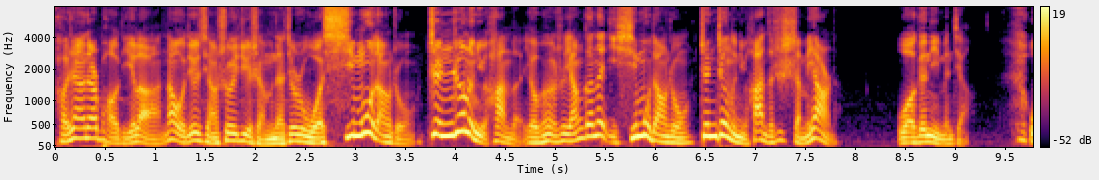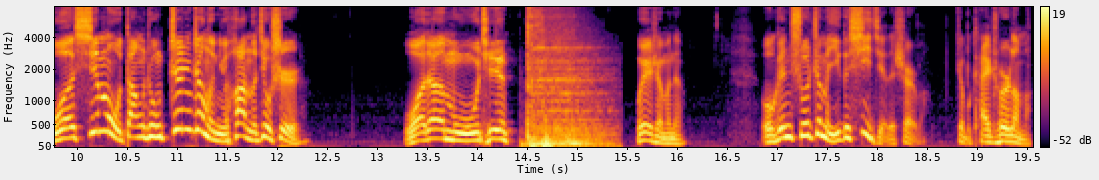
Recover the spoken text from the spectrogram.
好像有点跑题了。那我就想说一句什么呢？就是我心目当中真正的女汉子。有朋友说杨哥，那你心目当中真正的女汉子是什么样的？我跟你们讲，我心目当中真正的女汉子就是我的母亲。为什么呢？我跟你说这么一个细节的事儿吧，这不开春了吗？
